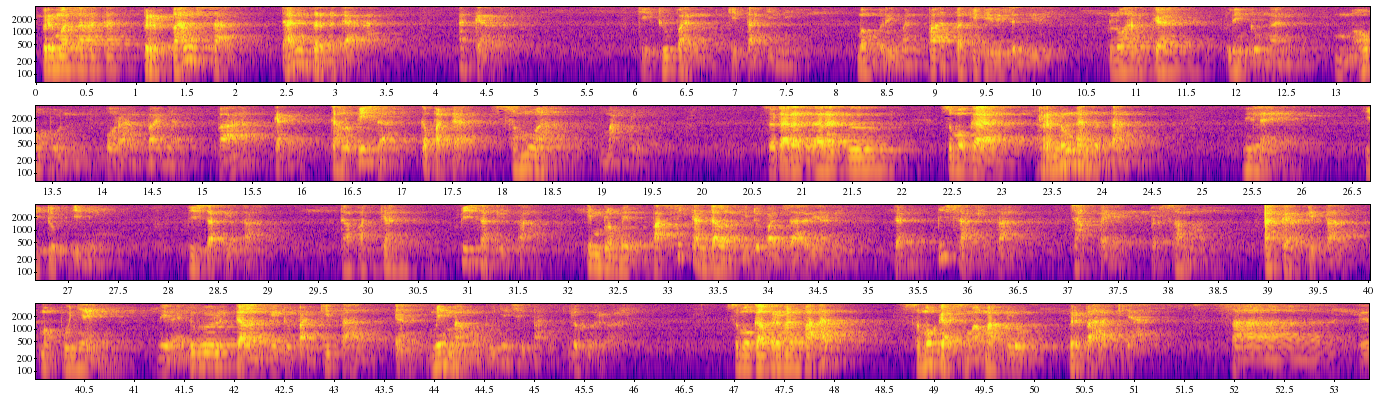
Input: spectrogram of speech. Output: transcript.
bermasyarakat, berbangsa, dan bernegara agar kehidupan kita ini memberi manfaat bagi diri sendiri, keluarga, lingkungan, maupun orang banyak, bahkan kalau bisa kepada semua makhluk. Saudara-saudaraku, semoga renungan tentang nilai hidup ini bisa kita dapatkan, bisa kita implementasikan dalam kehidupan sehari-hari dan bisa kita capai bersama agar kita mempunyai nilai luhur dalam kehidupan kita memang mempunyai sifat luhur. Semoga bermanfaat, semoga semua makhluk berbahagia. Satu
